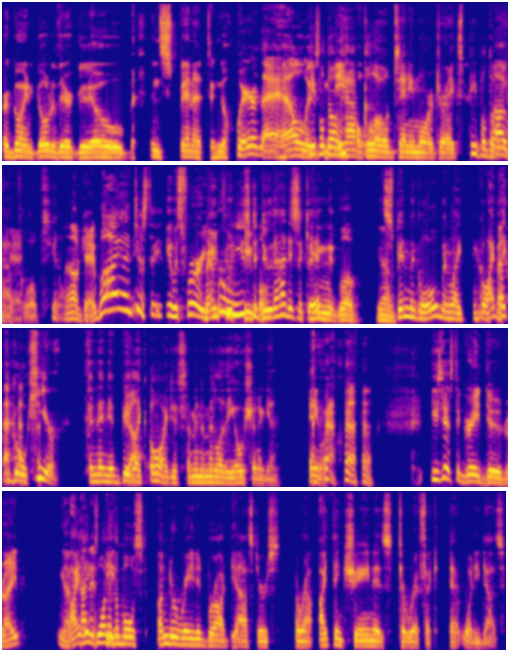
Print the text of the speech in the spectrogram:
are going to go to their globe and spin it and go, where the hell is People don't have globes anymore, Dregs. People don't Okay. have globes. You know. Okay, well, I just it was for Remember when you used to do that as a spinning kid? the globe. Yeah, Spin the globe and like and go. I'd like to go here, and then it'd be Yeah. like, oh, I just I'm in the middle of the ocean again. Anyway, he's just a great dude, right? You know, I think one of the most underrated broadcasters around. I think Shane is terrific at what he does.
